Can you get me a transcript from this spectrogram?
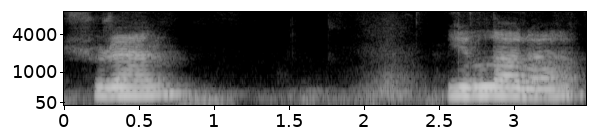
Süren. Yıllara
